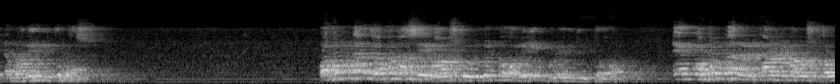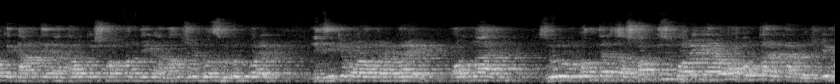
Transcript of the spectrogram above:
এটা মনের ভিতরে আসে অহংকার যখন আসে মানুষ অন্যান্য অনেক গুণে লিপ্ত হয় এক অহংকারের কারণে মানুষ কাউকে দেয় না, কাউকে সম্মান দেয় না, মানুষের উপর জুলুম করে, নিজেকে বড় মনে করে, অন্যায়, জুলুম, অত্যাচার, সবকিছু করে কেন? অহংকারের কারণে। কেউ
